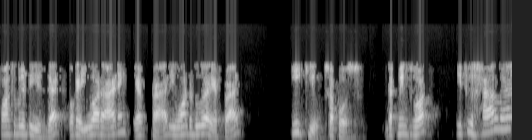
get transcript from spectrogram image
possibility is that okay you are adding FAD you want to do a FAD EQ suppose that means what if you have a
